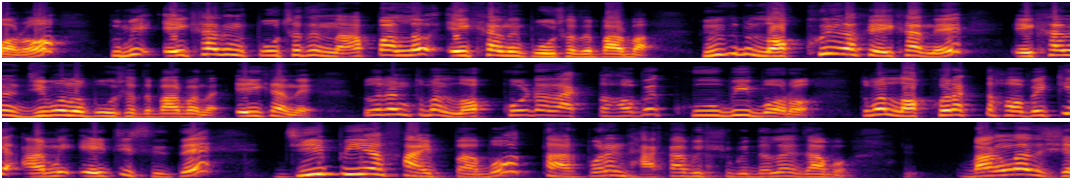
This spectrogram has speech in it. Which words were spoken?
বড় তুমি এইখানে পৌঁছাতে না পারলেও এইখানে পৌঁছাতে পারবা। যদি তুমি লক্ষ্যই রাখো এখানে এখানে জীবনে পৌঁছাতে পারবা না, এইখানে। সুতরাং তোমার লক্ষ্যটা রাখতে হবে খুবই বড়। তোমার লক্ষ্য রাখতে হবে কি, আমি এইচএসসি তে জিপিএ ফাইভ পাবো, তারপরে ঢাকা বিশ্ববিদ্যালয়ে যাব। বাংলাদেশে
